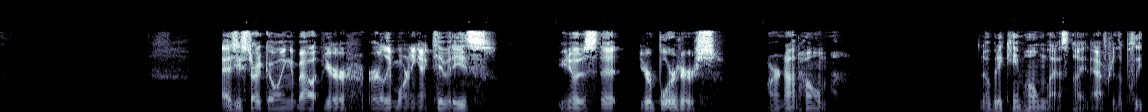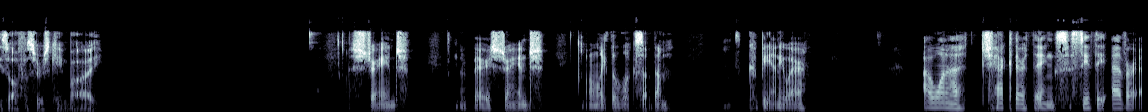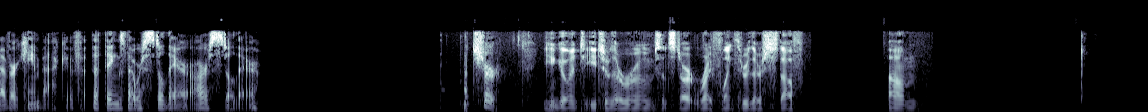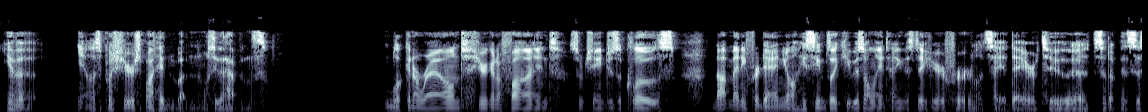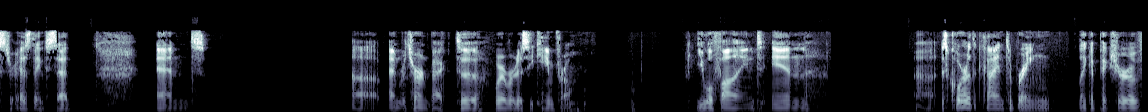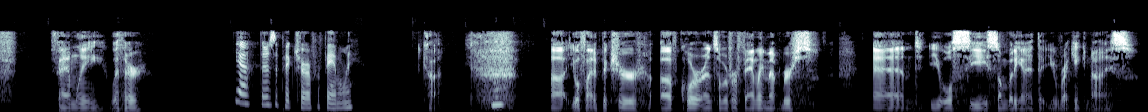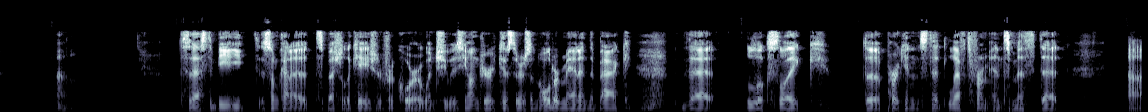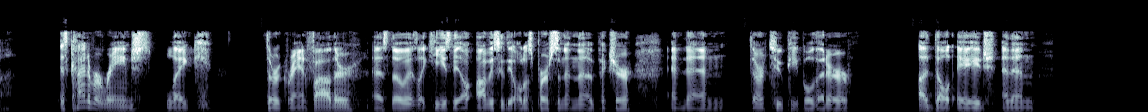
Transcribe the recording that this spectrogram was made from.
As you start going about your early morning activities, you notice that your boarders are not home. Nobody came home last night after the police officers came by. Strange. Very strange. I don't like the looks of them. Could be anywhere. I want to check their things, see if they ever, ever came back. If the things that were still there are still there. Sure. You can go into each of their rooms and start rifling through their stuff. Um, you have a, yeah, let's push your spot hidden button and we'll see what happens. Looking around, you're going to find some changes of clothes. Not many for Daniel. He seems like he was only intending to stay here for, let's say, a day or two to set up his sister, as they've said, and uh, and return back to wherever it is he came from. You will find in uh, is Cora the kind to bring like a picture of family with her? Yeah, there's a picture of her family. Okay. Uh, you'll find a picture of Cora and some of her family members, and you will see somebody in it that you recognize. Uh, this has to be some kind of special occasion for Cora when she was younger, because there's an older man in the back that looks like the Perkins that left from Innsmouth that uh, is kind of arranged like their grandfather as though is like he's the obviously the oldest person in the picture and then there are two people that are adult age and then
